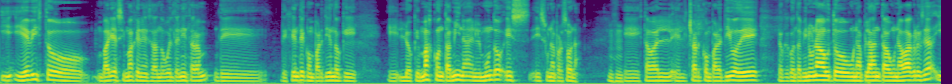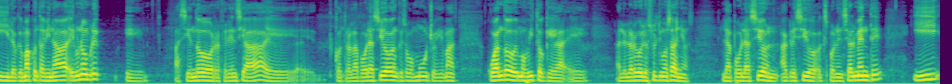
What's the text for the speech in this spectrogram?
Y, y he visto varias imágenes dando vuelta en Instagram de, de gente compartiendo que eh, lo que más contamina en el mundo es, es una persona. Eh, estaba el, el chart comparativo de lo que contamina un auto, una planta, una vaca, lo que sea, y lo que más contaminaba era un hombre, eh, haciendo referencia a eh, controlar la población, que somos muchos y demás. Cuando hemos visto que a, a lo largo de los últimos años la población ha crecido exponencialmente y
